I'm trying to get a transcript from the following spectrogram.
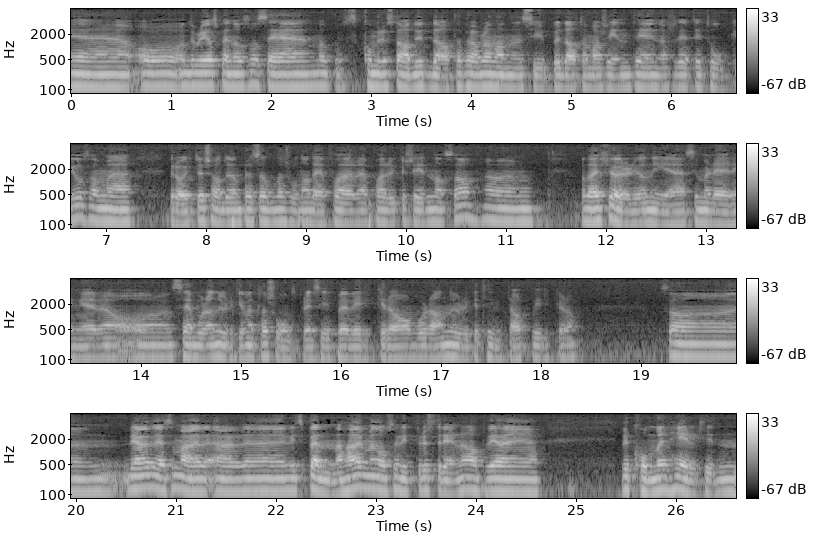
Eh, og det blir jo spennende å se Nå kommer det stadig ut data fra bl.a. superdatamaskinen til universitetet i Tokyo. som eh, Reuters hadde jo en presentasjon av det for et par uker siden også. Um, og Der kjører de jo nye simuleringer og, ser hvordan ulike ventilasjonsprinsipper virker, og hvordan ulike tiltak virker. da. Så eh, Det er jo det som er, er litt spennende her, men også litt frustrerende. At vi er det kommer hele tiden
